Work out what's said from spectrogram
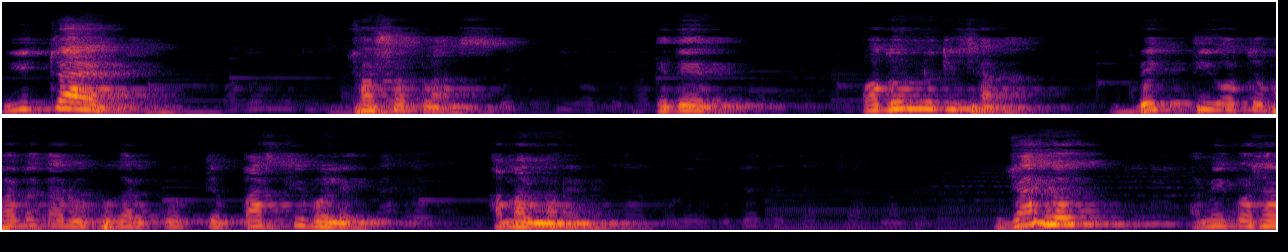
রিটায়ার্ড ছশো প্লাস এদের পদোন্নতি ছাড়া ব্যক্তিগতভাবে কারও উপকার করতে পারছি বলে আমার মনে নেই। যাই হোক, আমি কথা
